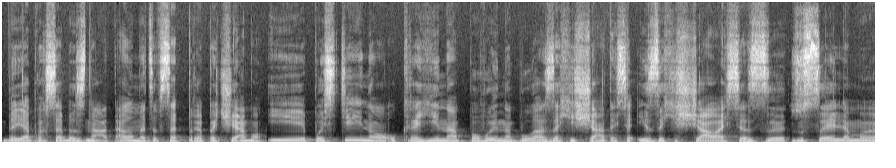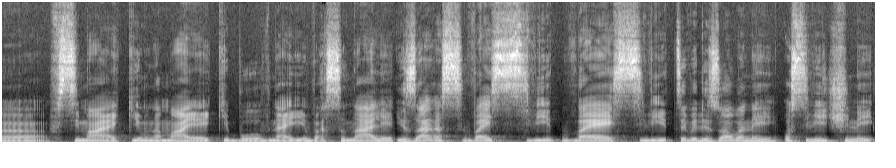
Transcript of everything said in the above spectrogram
дає про себе знати. Але ми це все припечемо. І постійно Україна повинна була захищатися і захищалася з зусиллями всіма, які вона має, які були в неї в арсеналі. І зараз весь світ, весь світ цивілізований, освічений,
